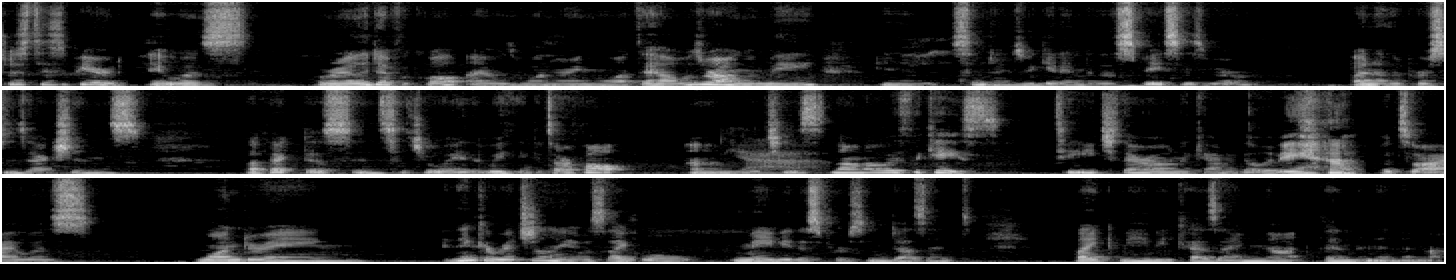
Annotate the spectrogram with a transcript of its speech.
Just disappeared. It was really difficult. I was wondering what the hell was wrong with me. You know, sometimes we get into those spaces where another person's actions affect us in such a way that we think it's our fault, um, yeah. which is not always the case. To each their own accountability. but so I was wondering, I think originally it was like, well, maybe this person doesn't like me because I'm not feminine enough.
